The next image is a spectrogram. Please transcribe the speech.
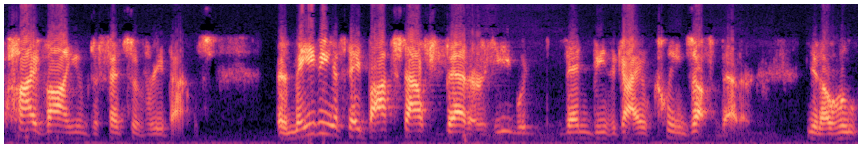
high volume defensive rebounds. And maybe if they boxed out better, he would then be the guy who cleans up better. You know, who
